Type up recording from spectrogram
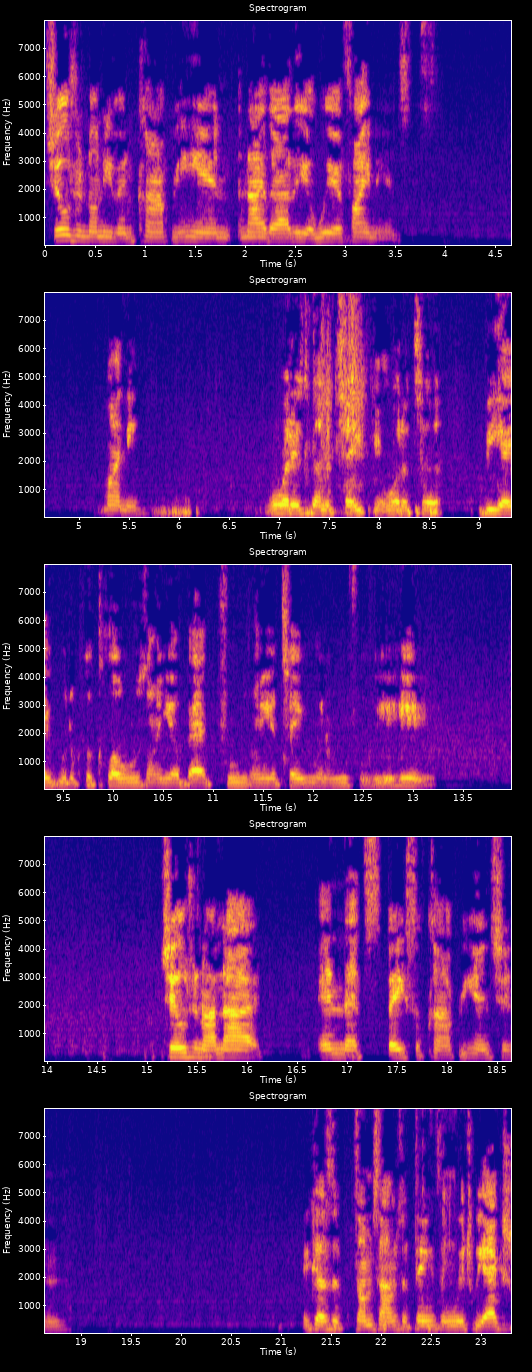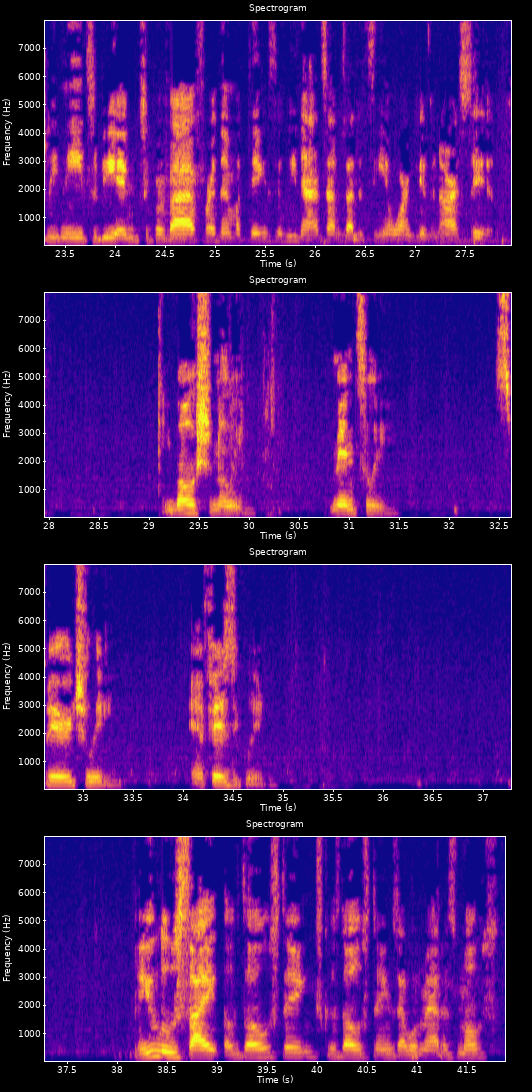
children don't even comprehend, neither are they aware of finances, money, what it's going to take in order to be able to put clothes on your back, food on your table, and a roof over your head. Children are not in that space of comprehension because of sometimes the things in which we actually need to be able to provide for them are things that we nine times out of ten weren't given ourselves emotionally, mentally, spiritually, and physically. And you lose sight of those things because those things are what matters most.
